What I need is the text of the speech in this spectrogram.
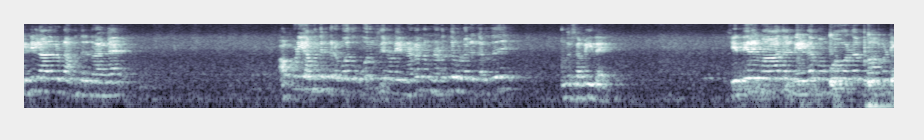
எண்ணில்லாதவர்கள் அமர்ந்திருக்கிறாங்க. அப்படி அமர்ந்திருக்கிற போது ஊர்வசியனுடைய நடனம் நடந்து கொண்டிருக்கிறது அந்த சபையிலே. சித்திரை மாத நிலமும் போல மாமடி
